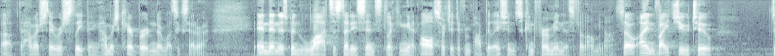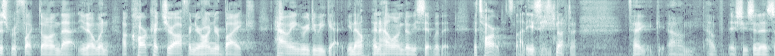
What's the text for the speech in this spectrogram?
up, how much they were sleeping, how much care burden there was, etc. And then there's been lots of studies since looking at all sorts of different populations confirming this phenomena. So I invite you to just reflect on that. You know, when a car cuts you off and you're on your bike, how angry do we get, you know, and how long do we sit with it? It's hard. It's not easy not to, to um, have issues. And as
